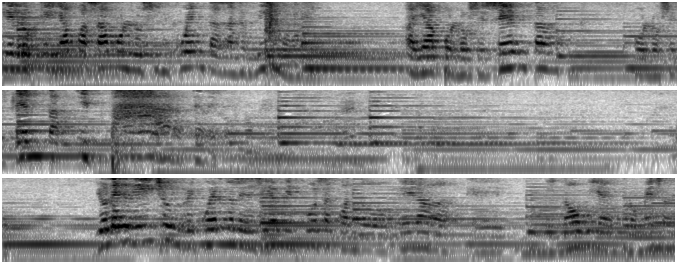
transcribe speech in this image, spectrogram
que los que ya pasamos los 50 las vimos allá por los 60, por los 70 y parte de los 90. Yo les he dicho y recuerdo, le decía a mi esposa cuando era eh, mi novia en promesa de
